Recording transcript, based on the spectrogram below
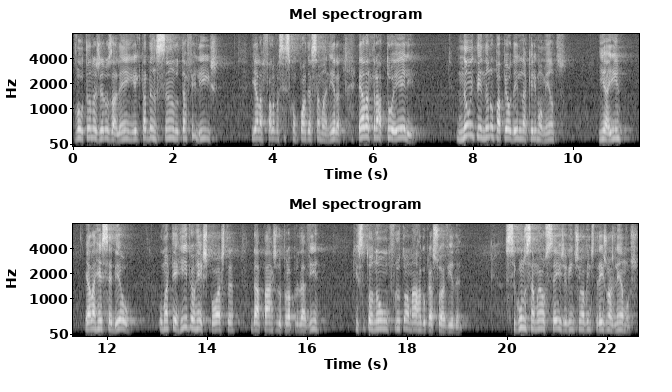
voltando a Jerusalém, ele está dançando, está feliz. E ela fala: Você se comporta dessa maneira. Ela tratou ele, não entendendo o papel dele naquele momento. E aí, ela recebeu uma terrível resposta da parte do próprio Davi, que se tornou um fruto amargo para a sua vida. Segundo Samuel 6, de 21 a 23, nós lemos:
